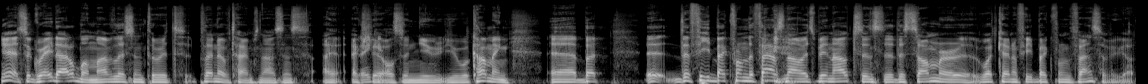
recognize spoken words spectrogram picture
Yeah, it's a great album. I've listened to it plenty of times now since I actually also knew you were coming. Uh, but uh, the feedback from the fans now, it's been out since the, the summer. Uh, What kind of feedback from the fans have you got?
